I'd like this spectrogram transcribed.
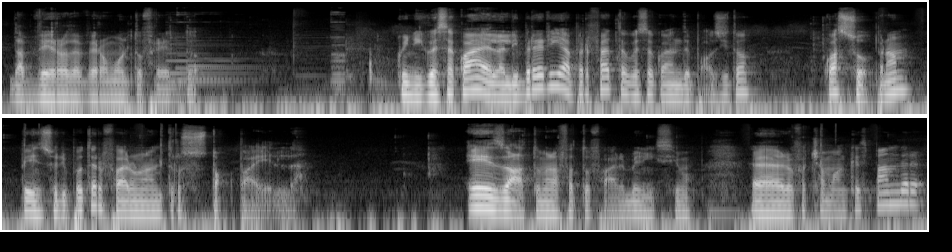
Davvero, davvero molto freddo. Quindi questa qua è la libreria, perfetto, questo qua è un deposito. Qua sopra penso di poter fare un altro stockpile. Esatto, me l'ha fatto fare, benissimo. Eh, lo facciamo anche espandere.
